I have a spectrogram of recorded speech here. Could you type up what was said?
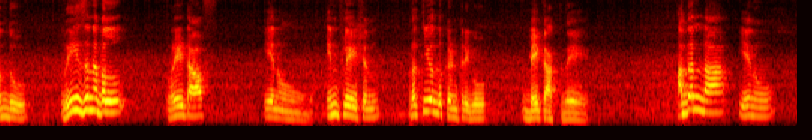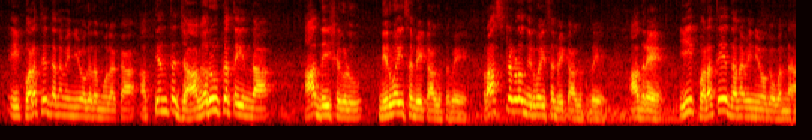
ಒಂದು ರೀಸನಬಲ್ ರೇಟ್ ಆಫ್ ಏನು ಇನ್ಫ್ಲೇಷನ್ ಪ್ರತಿಯೊಂದು ಕಂಟ್ರಿಗೂ ಬೇಕಾಗ್ತದೆ. ಅದನ್ನು ಏನು ಈ ಕೊರತೆ ಧನ ವಿನಿಯೋಗದ ಮೂಲಕ ಅತ್ಯಂತ ಜಾಗರೂಕತೆಯಿಂದ ಆ ದೇಶಗಳು ನಿರ್ವಹಿಸಬೇಕಾಗುತ್ತವೆ. ರಾಷ್ಟ್ರಗಳು ನಿರ್ವಹಿಸಬೇಕಾಗುತ್ತದೆ. ಆದರೆ ಈ ಕೊರತೆ ಧನ ವಿನಿಯೋಗವನ್ನು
